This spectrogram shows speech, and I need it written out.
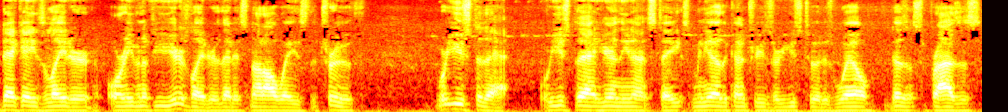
decades later or even a few years later that it's not always the truth. We're used to that. We're used to that here in the United States. Many other countries are used to it as well. It doesn't surprise us.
